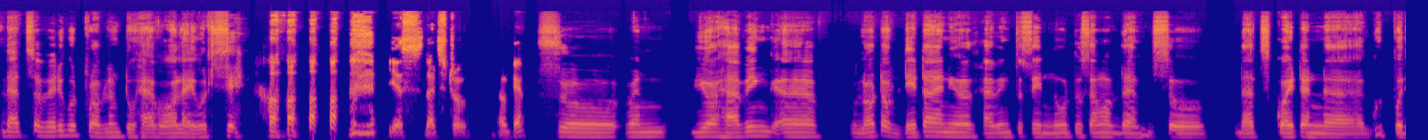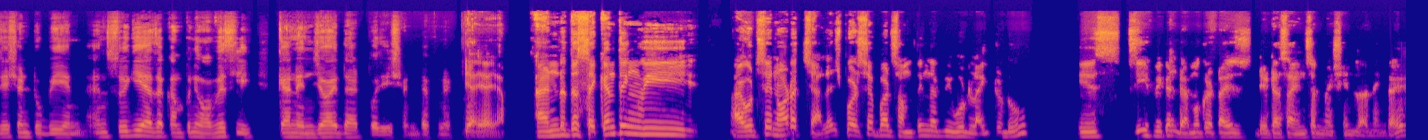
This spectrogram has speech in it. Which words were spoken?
That's a very good problem to have, all I would say. yes, that's true. Okay. So, when you're having a lot of data and you're having to say no to some of them, so that's quite an uh, good position to be in. And Swiggy as a company obviously can enjoy that position, definitely. Yeah, yeah, yeah. And the second thing we, I would say, not a challenge per se, but something that we would like to do is see if we can democratize data science and machine learning, right?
